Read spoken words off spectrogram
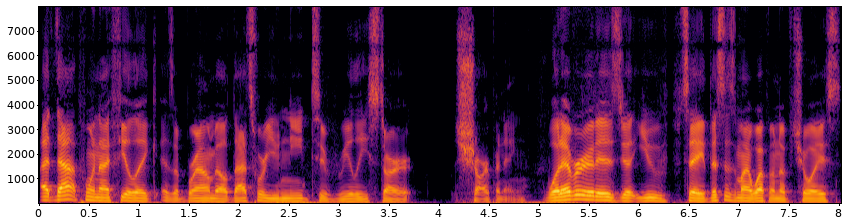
at that point, I feel like as a brown belt, that's where you need to really start sharpening whatever it is that you say. This is my weapon of choice.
